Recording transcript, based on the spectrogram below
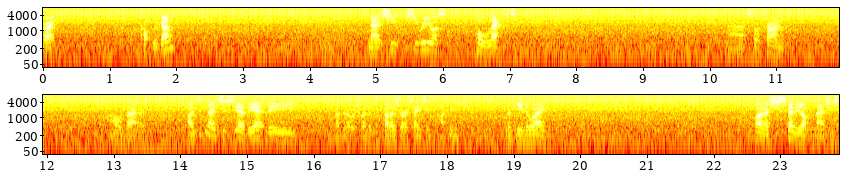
Right. Cock the gun. Now she she really wants to pull left. Uh, so I'll try and hold that. I did notice, yeah, the the I don't know which way the propeller's rotating. I can look either way. Oh no, she's steadied off now. She's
